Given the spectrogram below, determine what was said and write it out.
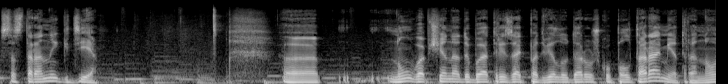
со стороны где. Э, ну, вообще надо бы отрезать под велодорожку полтора метра, но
